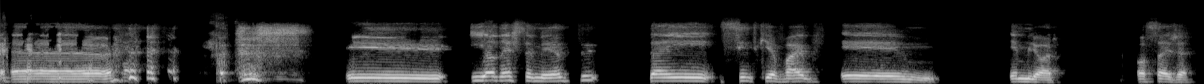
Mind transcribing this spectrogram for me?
uh, e, e, honestamente tem, sinto que a vibe é, é melhor. Ou seja,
